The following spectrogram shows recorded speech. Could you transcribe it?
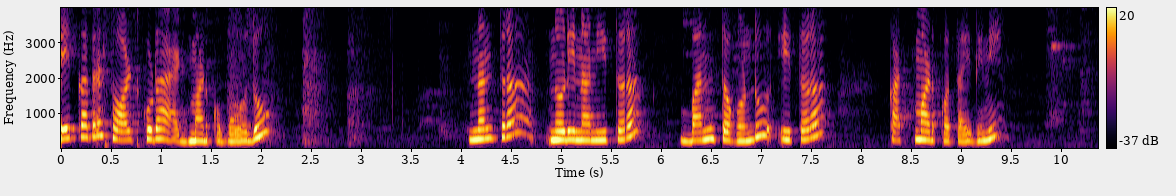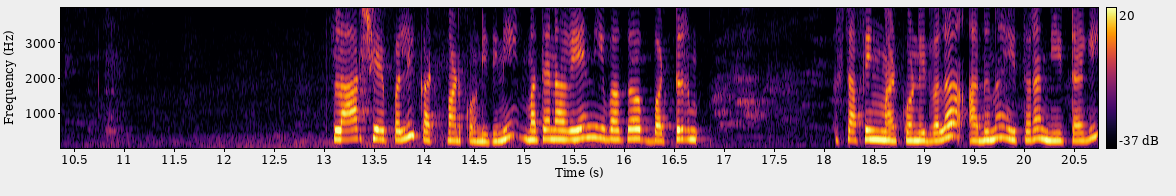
ಬೇಕಾದರೆ ಸಾಲ್ಟ್ ಕೂಡ ಆ್ಯಡ್ ಮಾಡ್ಕೋಬೋದು. ನಂತರ ನೋಡಿ ನಾನು ಈ ಥರ ಬಂದ್ ತಗೊಂಡು ಈ ಥರ ಕಟ್ ಮಾಡ್ಕೋತಾ ಇದ್ದೀನಿ. ಫ್ಲಾರ್ ಶೇಪಲ್ಲಿ ಕಟ್ ಮಾಡ್ಕೊಂಡಿದ್ದೀನಿ. ಮತ್ತು ನಾವೇನು ಇವಾಗ ಬಟರ್ ಸ್ಟಫಿಂಗ್ ಮಾಡ್ಕೊಂಡಿದ್ವಲ್ಲ, ಅದನ್ನು ಈ ಥರ ನೀಟಾಗಿ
